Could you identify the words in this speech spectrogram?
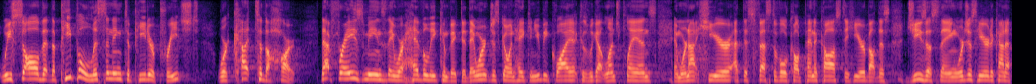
we saw that the people listening to Peter preached were cut to the heart. That phrase means they were heavily convicted. They weren't just going, hey, can you be quiet because we got lunch plans and we're not here at this festival called Pentecost to hear about this Jesus thing. We're just here to kind of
